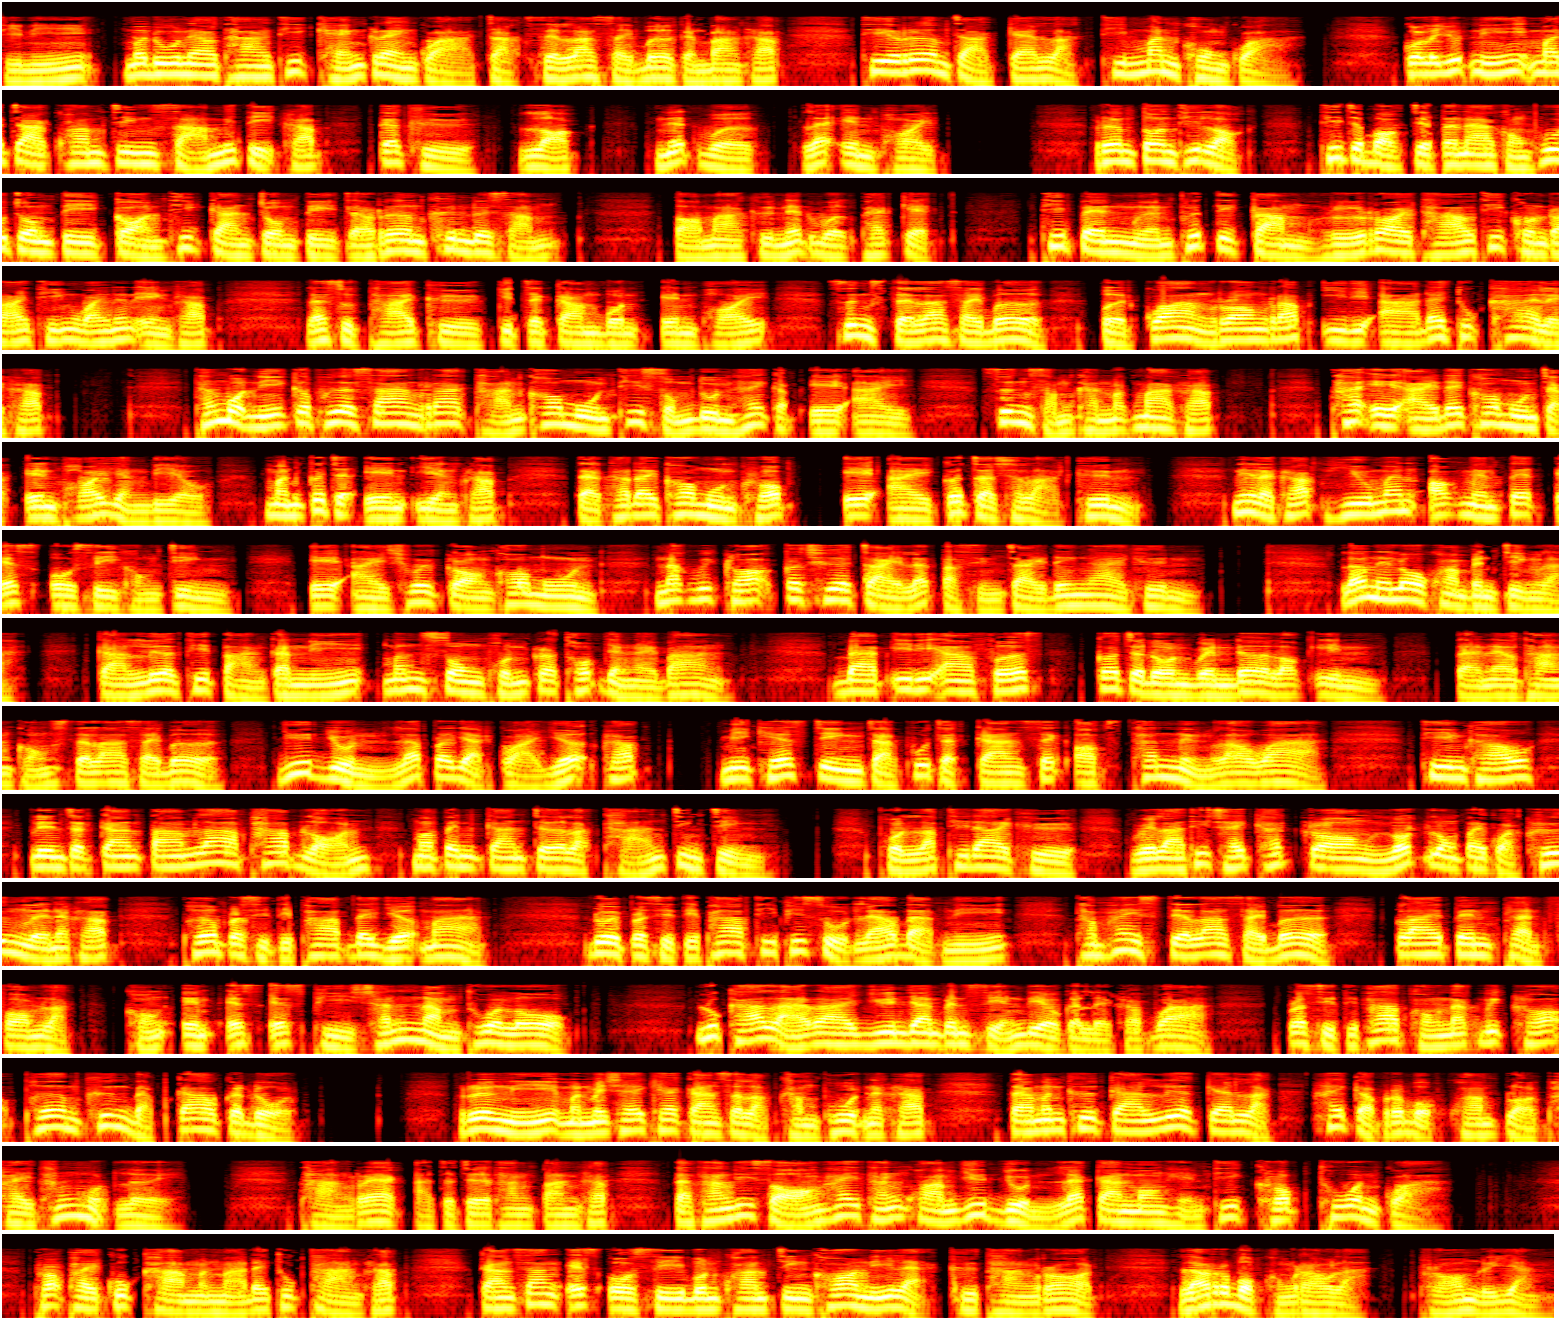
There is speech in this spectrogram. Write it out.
ทีนี้มาดูแนวทางที่แข็งแกร่งกว่าจากเซลล่าไซเบอร์กันบ้างครับ ที่เริ่มจากแกนหลักที่มั่นคงกว่า กลยุทธ์นี้มาจากความจริง 3 มิติครับ ก็คือ Lock Network และ Endpoint เริ่มต้นที่ Lock ที่จะบอกเจตนาของผู้โจมตีก่อนที่การโจมตีจะเริ่มขึ้นด้วยซ้ำ ต่อมาคือ Network Packet ที่เป็นเหมือนพฤติกรรมหรือรอยเท้าที่คนร้ายทิ้งไว้นั่นเองครับ และสุดท้ายคือกิจกรรมบน Endpoint ซึ่ง Stella Cyber เปิดกว้างรองรับ EDR ได้ทุกค่ายเลยครับ ทั้งหมดนี้ก็เพื่อสร้างรากฐานข้อมูลที่สมดุลให้กับ AI ซึ่งสำคัญมากๆครับ ถ้า AI ได้ข้อมูลจาก Endpoint อย่างเดียว มันก็จะเอ็นเอียงครับ แต่ถ้าได้ข้อมูลครบ AI ก็จะฉลาดขึ้น นี่แหละครับ Human Augmented SOC ของจริง AI ช่วยกรองข้อมูล นักวิเคราะห์ก็เชื่อใจและตัดสินใจได้ง่ายขึ้น แล้วในโลกความเป็นจริงล่ะ การเลือกที่ต่างกันนี้มันส่งผลกระทบยังไงบ้าง แบบ EDR First ก็จะโดน Vendor Lock-in แต่แนวทางของ Stella Cyber ยืดหยุ่นและประหยัดกว่าเยอะครับ มีเคสจริงจากผู้จัดการ SecOps ท่านหนึ่งเล่าว่า ทีมเขาเปลี่ยนจากการตามล่าภาพหลอนมาเป็นการเจอหลักฐานจริง ๆ ผลลัพธ์ที่ได้คือ เวลาที่ใช้คัดกรองลดลงไปกว่าครึ่งเลยนะครับ เพิ่มประสิทธิภาพได้เยอะมาก ด้วยประสิทธิภาพที่พิสูจน์แล้วแบบนี้ทำให้ Stella Cyber กลายเป็นแพลตฟอร์มหลักของ MSSP ชั้นนำทั่วโลก ลูกค้าหลายรายยืนยันเป็นเสียงเดียวกันเลยครับว่า ประสิทธิภาพของนักวิเคราะห์เพิ่มขึ้นแบบก้าวกระโดด เรื่องนี้มันไม่ใช่แค่การสลับคำพูดนะครับ แต่มันคือการเลือกแกนหลักให้กับระบบความปลอดภัยทั้งหมดเลย ทางแรกอาจจะเจอทางตันครับ แต่ทางที่สองให้ทั้งความยืดหยุ่น และการมองเห็นที่ครบถ้วนกว่า เพราะภัยคุกคามมันมาได้ทุกทางครับ การสร้าง SOC บนความจริงข้อนี้แหละ คือทางรอด แล้วระบบของเราล่ะ พร้อมหรือยัง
